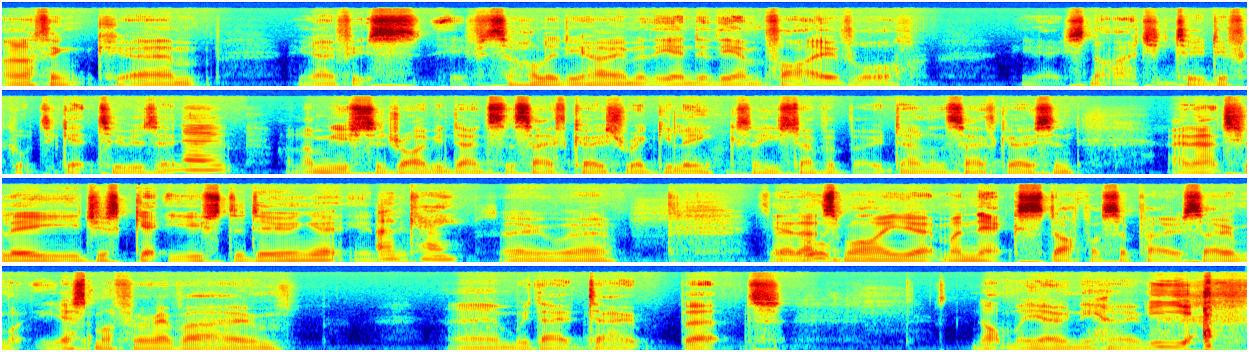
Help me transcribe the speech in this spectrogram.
and I think um, you know if it's if it's a holiday home at the end of the M5 or you know it's not actually too difficult to get to, is it? No. And I'm used to driving down to the south coast regularly because I used to have a boat down on the south coast, and and actually you just get used to doing it. You know? Okay. So. Uh, yeah, that's my uh, my next stop, I suppose. So my, yes, my forever home, um, without doubt, but not my only home. Yeah.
